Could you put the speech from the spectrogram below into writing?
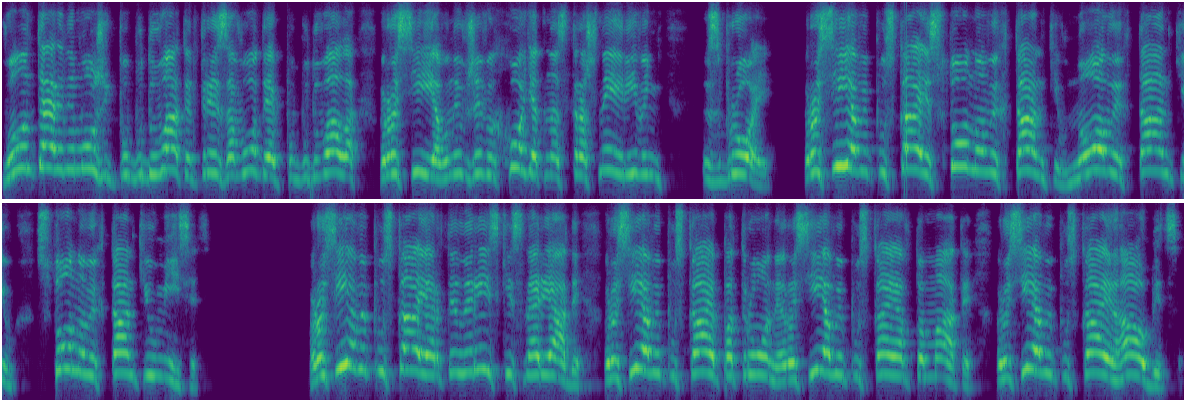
волонтери не можуть побудувати три заводи, як побудувала Росія. Вони вже виходять на страшний рівень зброї. Росія випускає 100 нових танків, нових танків, 100 нових танків в місяць. Росія випускає артилерійські снаряди, Росія випускає патрони, Росія випускає автомати, Росія випускає гаубіці.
